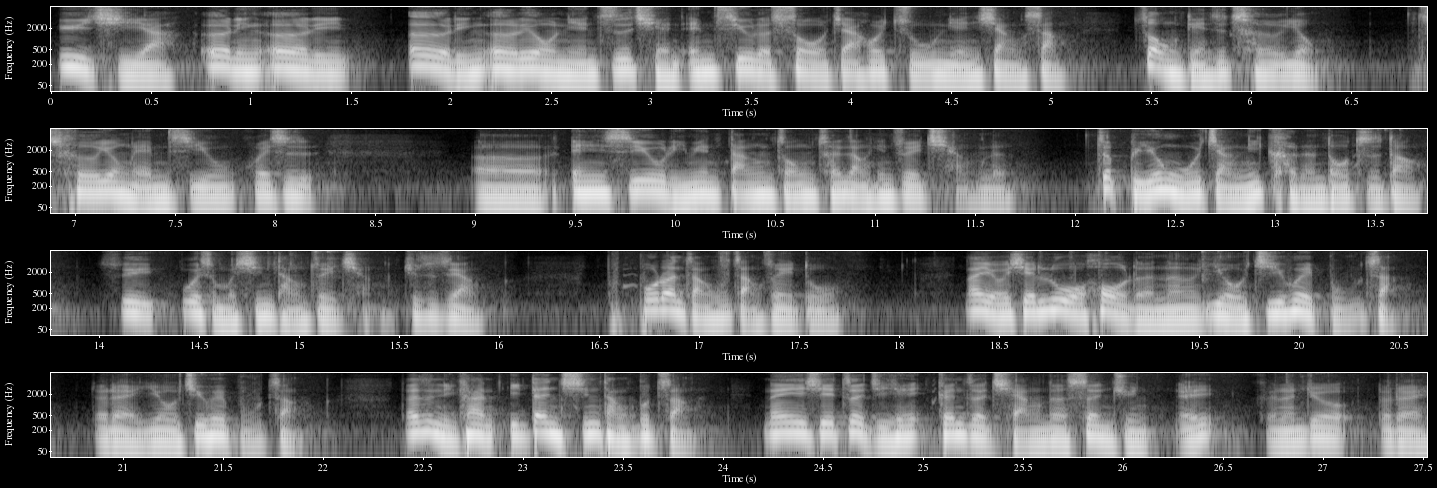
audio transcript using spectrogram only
预期啊，二零二零二零二六年之前，MCU 的售价会逐年向上。重点是车用，车用的 MCU 会是呃，N C U 里面当中成长性最强的。这不用我讲，你可能都知道。所以为什么新塘最强就是这样，波段涨幅涨最多。那有一些落后的呢，有机会补涨，对不对？有机会补涨。但是你看，一旦新塘不涨。那一些这几天跟着强的圣群，哎，可能就对不对？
